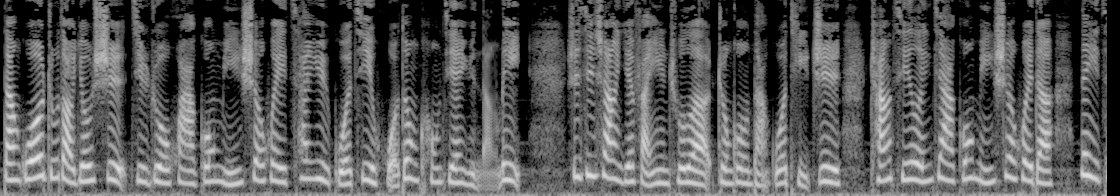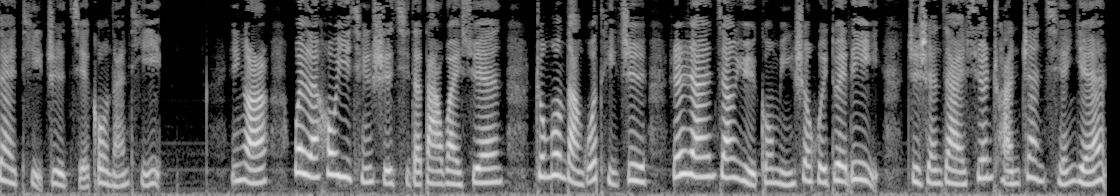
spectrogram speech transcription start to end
党国主导优势既弱化公民社会参与国际活动空间与能力，实际上也反映出了中共党国体制长期凌驾公民社会的内在体制结构难题。因而，未来后疫情时期的大外宣，中共党国体制仍然将与公民社会对立，置身在宣传战前沿，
